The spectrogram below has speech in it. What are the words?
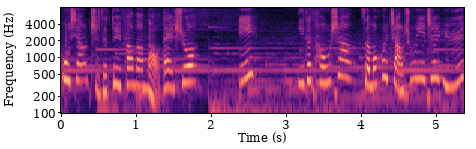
互相指着对方的脑袋说：“咦？”你的头上怎么会长出一只鱼？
